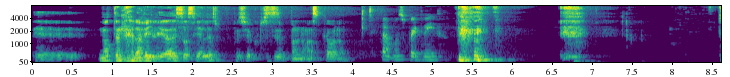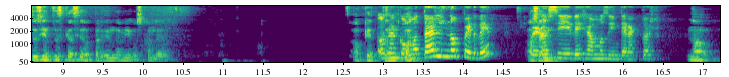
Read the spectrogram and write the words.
eh, no tener habilidades sociales, pues yo creo que se pone más cabrón. Estamos perdidos. ¿Tú sientes que has ido perdiendo amigos con la edad? O, que o sea, como tal, no perder, pero sí dejamos de interactuar. No,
